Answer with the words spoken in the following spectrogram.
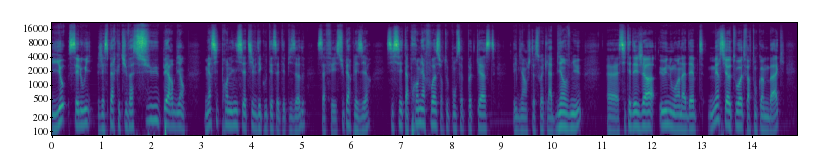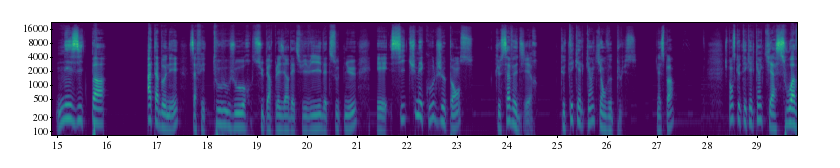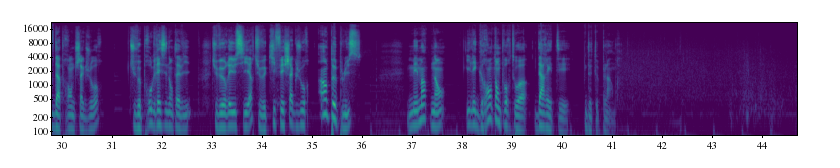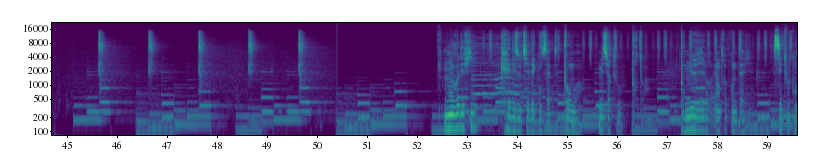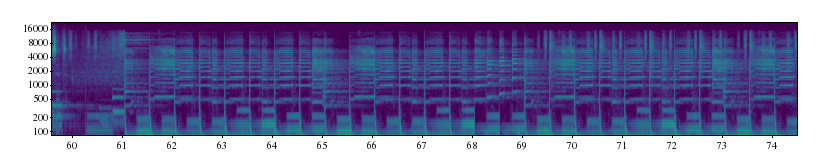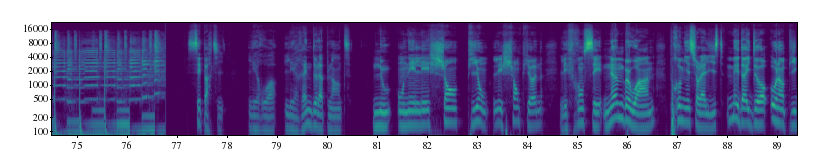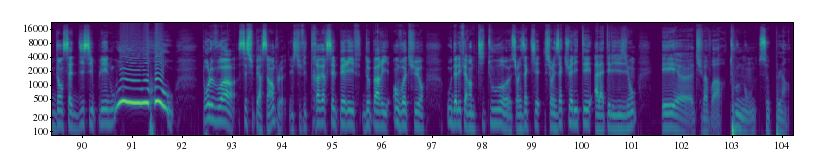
Yo, c'est Louis, j'espère que tu vas super bien. Merci de prendre l'initiative d'écouter cet épisode, ça fait super plaisir. Si c'est ta première fois sur tout le concept podcast, eh bien je te souhaite la bienvenue. Euh, si t'es déjà une ou un adepte, merci à toi de faire ton comeback. N'hésite pas à t'abonner, ça fait toujours super plaisir d'être suivi, d'être soutenu. Et si tu m'écoutes, je pense que ça veut dire que t'es quelqu'un qui en veut plus, n'est-ce pas? Je pense que tu es quelqu'un qui a soif d'apprendre chaque jour. Tu veux progresser dans ta vie. Tu veux réussir. Tu veux kiffer chaque jour un peu plus. Mais maintenant, il est grand temps pour toi d'arrêter de te plaindre. Mon nouveau défi Créer des outils et des concepts pour moi, mais surtout mieux vivre et entreprendre ta vie. C'est tout le concept. C'est parti, les rois, les reines de la plainte, nous, on est les champions, les championnes, les Français number one, premiers sur la liste, médaille d'or olympique dans cette discipline. Wouhou Pour le voir, c'est super simple. Il suffit de traverser le périph' de Paris en voiture ou d'aller faire un petit tour euh, sur les, sur les actualités à la télévision et euh, tu vas voir, tout le monde se plaint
